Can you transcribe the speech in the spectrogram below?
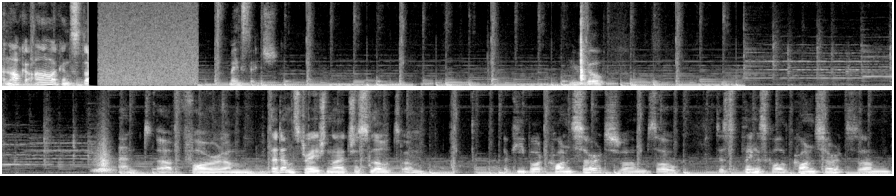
And now, now I can start MainStage. Here we go. And uh, for um, that demonstration I just load um, a keyboard concert. Um, so this thing is called concert um,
